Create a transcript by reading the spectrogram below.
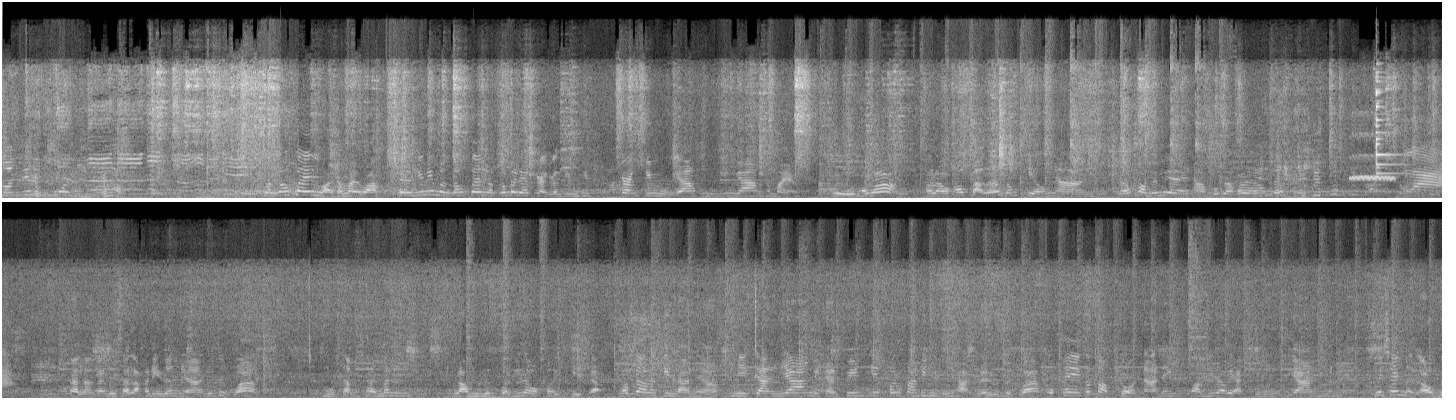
รสเนี่ยมันม่วนเลยนะมันต้องเต้นห รอทำไมวะเพลงที่นี่มันต้องเต้นแล้วก็บรรยากาศการกินที่การกินหมูย่างหมูย่างทำไมอะหรือเพราะว่าพอเราเข้าปากแล้วเราต้องเคี้ยวนาน แล้วพอไม่มีอะไรทำปุ๊บเราก็เลยต้องเต้นแต่หลังจากดูสารคดีเรื่องเนี้ยรู้สึกว่าหมูสามชั้นมัน ล้ำลึกกว่าที่เราเคยคิดอะแล้วการมากินร้านเนี้ยมีการย่างมีการปิ้งที่ค่อนข้างที่ถึงที่ฐานเลยรู้สึกว่าโอเคก็ตอบโจทย์นะในความที่เราอยากกินหมูย่างที่มันแบบไม่ใช่เหมือนเอาเบ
